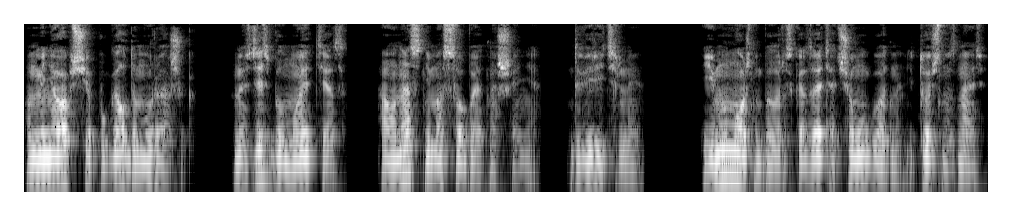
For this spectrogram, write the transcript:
Он меня вообще пугал до мурашек. Но здесь был мой отец, а у нас с ним особые отношения, доверительные. Ему можно было рассказать о чем угодно и точно знать.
